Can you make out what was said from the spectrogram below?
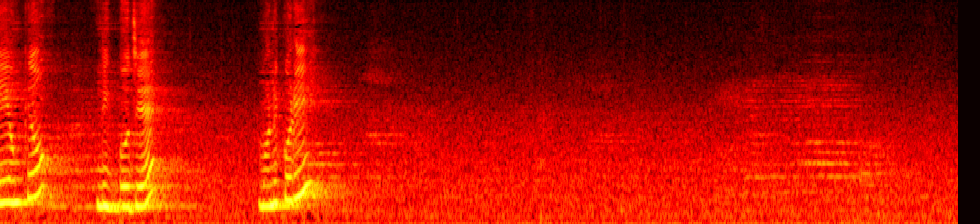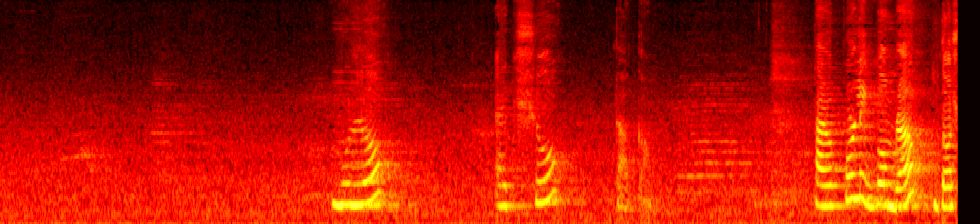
এই অঙ্কেও লিখব যে, মনে করি মূল্য একশো টাকা। তার উপর লিখব আমরা দশ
